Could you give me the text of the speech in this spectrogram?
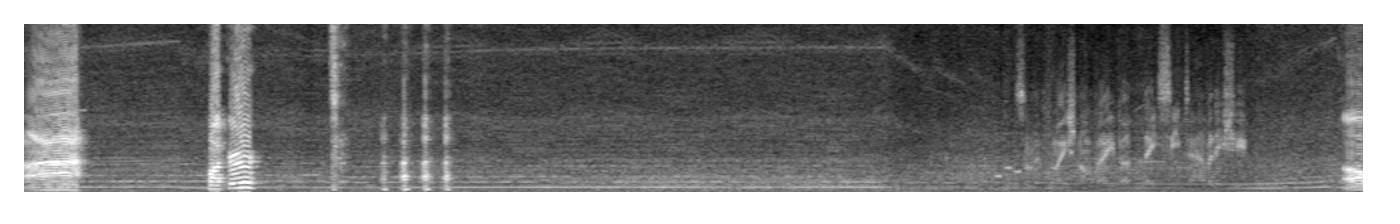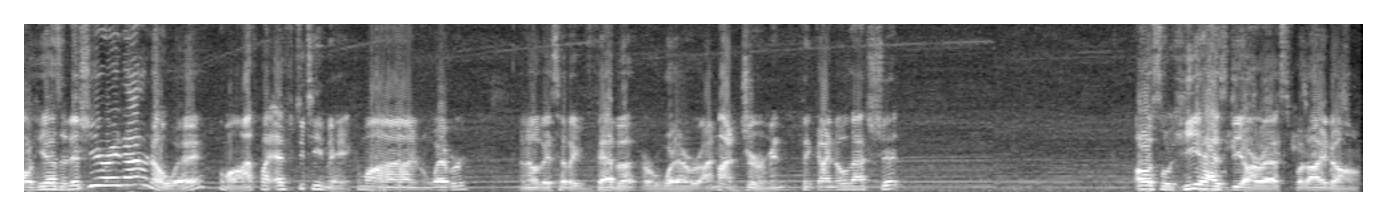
Ah! Fucker! Some information on Weber. They seem to have an issue. Oh, he has an issue right now? No way. Come on, that's my F2 teammate. Come on, Weber. I know they said like Weber or whatever. I'm not German. Think I know that shit? Oh, so he has DRS, but I don't.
